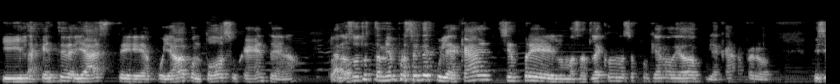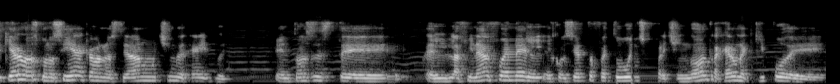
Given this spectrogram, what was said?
y la gente de allá este, apoyaba con toda su gente, ¿no? A Claro. nosotros también por ser de Culiacán, siempre los mazatlecos, no sé por qué han odiado a Culiacán, pero ni siquiera nos conocían, cabrón, nos tiraron un chingo de hate, güey. Entonces, este, el- la final fue en el, el concierto, fue tuvo súper chingón, trajeron un equipo de,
